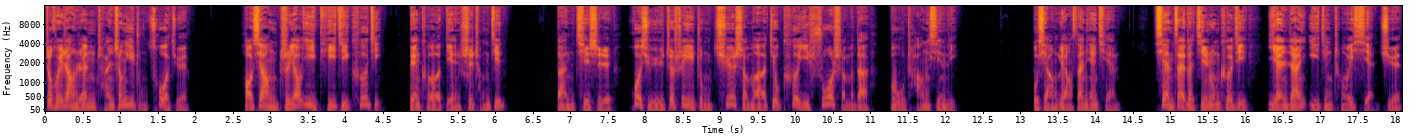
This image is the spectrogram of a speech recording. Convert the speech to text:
这会让人产生一种错觉，好像只要一提及科技，便可点石成金。但其实，或许这是一种缺什么就刻意说什么的补偿心理。不像两三年前，现在的金融科技俨然已经成为显学，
